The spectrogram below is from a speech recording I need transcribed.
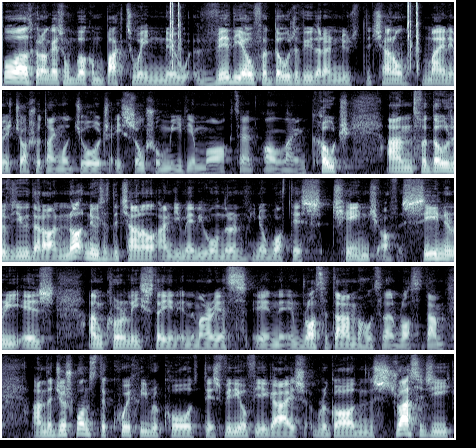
What's going on guys and welcome back to a new video. For those of you that are new to the channel, my name is Joshua Dangle George, a social media marketer and online coach. And for those of you that are not new to the channel and you may be wondering, you know, what this change of scenery is, I'm currently staying in the Marriott in, in Rotterdam, a hotel in Rotterdam. And I just wanted to quickly record this video for you guys regarding the strategy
